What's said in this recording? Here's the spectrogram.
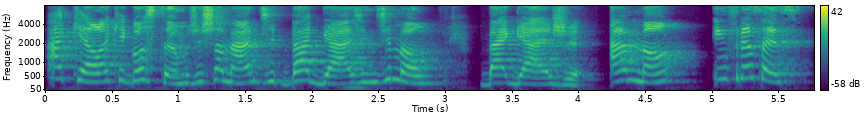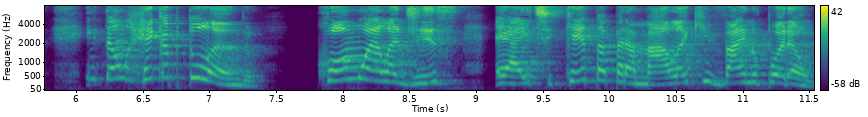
aquela que gostamos de chamar de bagagem de mão. Bagage à main em francês. Então, recapitulando, como ela diz, é a etiqueta para mala que vai no porão.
